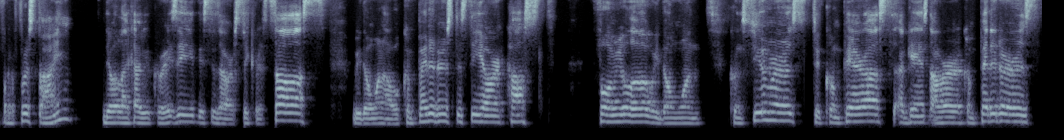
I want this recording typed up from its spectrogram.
for the first time. They were like, Are you crazy? This is our secret sauce. We don't want our competitors to see our cost formula. We don't want consumers to compare us against our competitors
